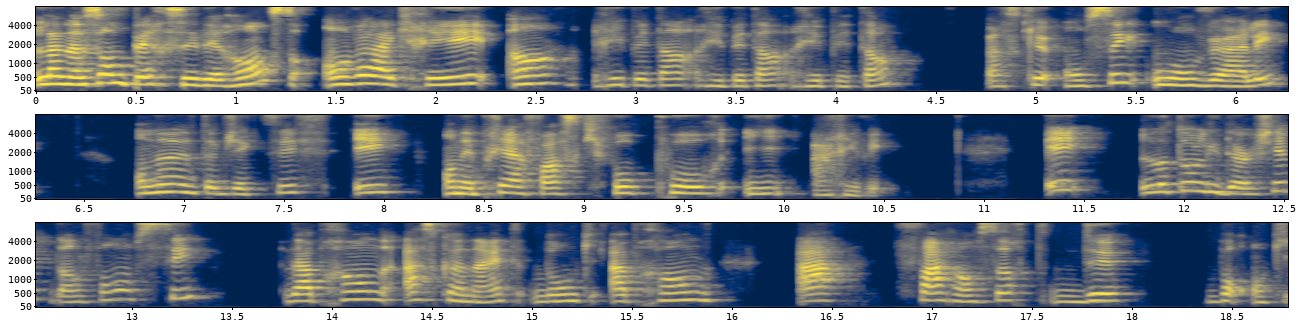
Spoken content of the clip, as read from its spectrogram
la notion de persévérance, on va la créer en répétant, répétant, répétant, parce qu'on sait où on veut aller, on a notre objectif et on est prêt à faire ce qu'il faut pour y arriver. Et l'auto-leadership, dans le fond, c'est d'apprendre à se connaître, donc apprendre à faire en sorte de, bon, OK,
